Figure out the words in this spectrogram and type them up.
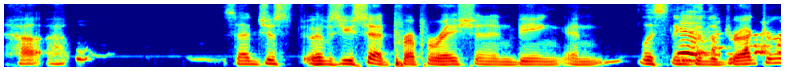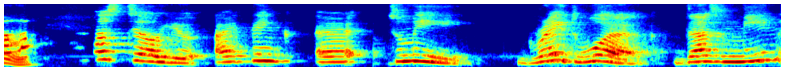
how, how is that just as you said preparation and being and listening yeah, to the director or? I must tell you i think uh, to me great work doesn't mean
